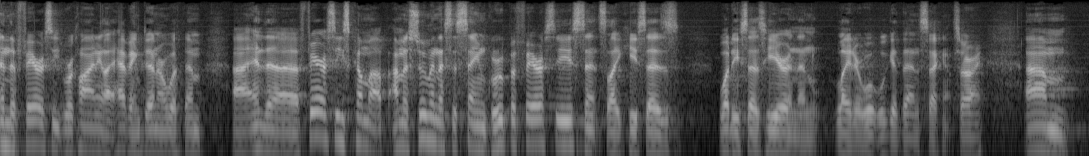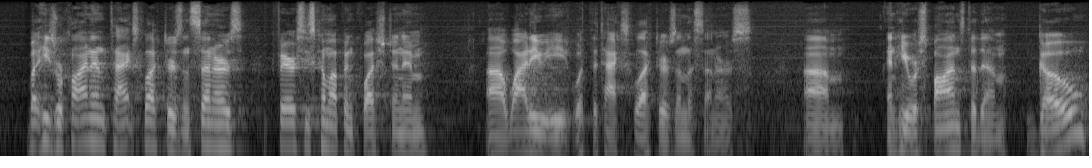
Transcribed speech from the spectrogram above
and the Pharisees reclining, like having dinner with them. Uh, and the Pharisees come up. I'm assuming it's the same group of Pharisees, since like he says what he says here, and then later we'll, we'll get that in a second. Sorry, um, but he's reclining tax collectors and sinners. Pharisees come up and question him. Uh, why do you eat with the tax collectors and the sinners? Um, and he responds to them, Go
